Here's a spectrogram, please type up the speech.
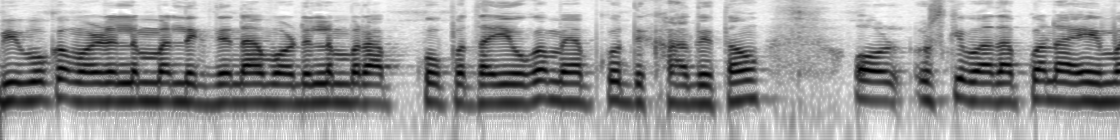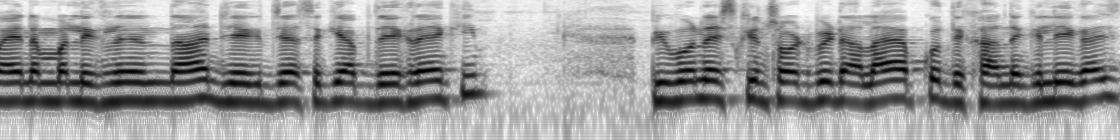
वीवो का मॉडल नंबर लिख देना है। मॉडल नंबर आपको पता ही होगा, मैं आपको दिखा देता हूँ। और उसके बाद आपका ना एम आई नंबर लिख लेना है जैसे कि आप देख रहे हैं कि वीवो ने स्क्रीनशॉट भी डाला है आपको दिखाने के लिए गाइज़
